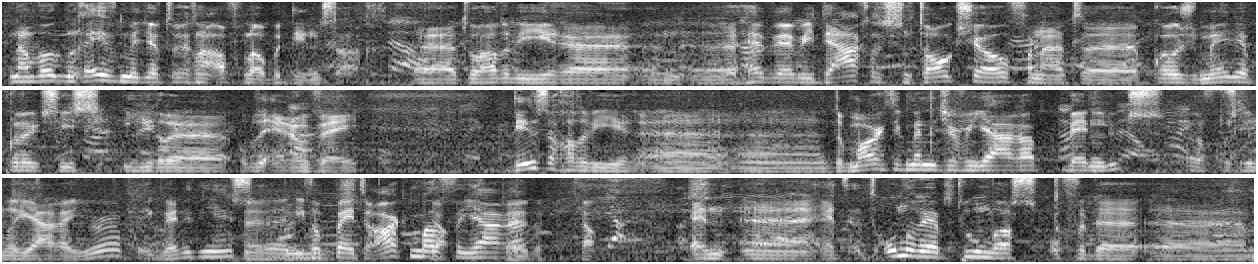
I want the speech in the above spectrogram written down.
Nou wil ik nog even met jou terug naar afgelopen dinsdag. Eh, toen hadden we hier eh, een, hebben we hebben hier dagelijks een talkshow vanuit eh Prozi Media Producties hier op de RNV. Dinsdag hadden we hier de marketingmanager van Yara Benelux, of misschien wel Yara Europe, ik weet het niet eens. In ieder geval. Peter Arkema Ja, van. Peter, ja. En het, het onderwerp toen was of we de ehm,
